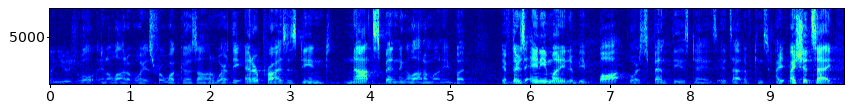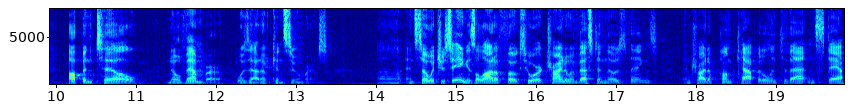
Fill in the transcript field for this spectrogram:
unusual in a lot of ways for what goes on, where the enterprise is deemed not spending a lot of money, but if there's any money to be bought or spent these days, it's out of, cons- I, I should say, up until November was out of consumers. Uh, and so what you're seeing is a lot of folks who are trying to invest in those things and try to pump capital into that and staff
